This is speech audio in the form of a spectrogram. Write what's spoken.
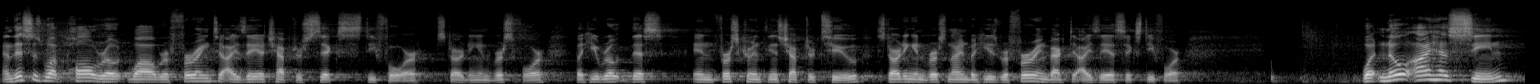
And this is what Paul wrote while referring to Isaiah chapter 64, starting in verse 4. But he wrote this in 1 Corinthians chapter 2, starting in verse 9, but he's referring back to Isaiah 64. What no eye has seen,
